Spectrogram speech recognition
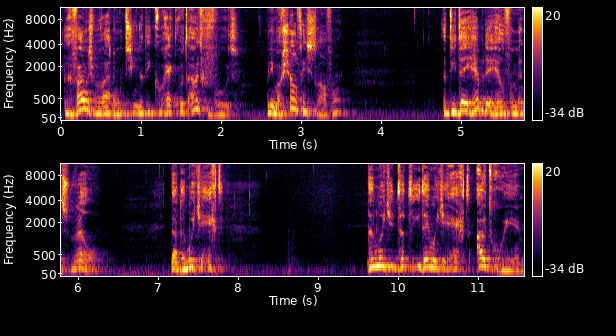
De gevangenisbewaarder moet zien dat die correct wordt uitgevoerd. Maar die mag zelf niet straffen. Dat idee hebben de heel veel mensen wel. Nou, dat moet je echt... Dat, moet je, dat idee moet je echt uitroeien.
